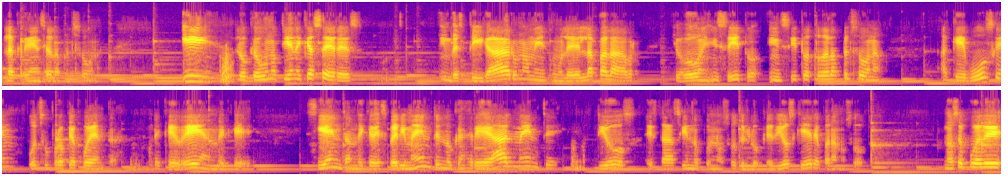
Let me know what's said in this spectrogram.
la creencia de la persona. Y lo que uno tiene que hacer es investigar uno mismo, leer la palabra. Yo incito, incito a todas las personas a que busquen por su propia cuenta, de que vean, de que sientan, de que experimenten lo que realmente Dios está haciendo por nosotros y lo que Dios quiere para nosotros. No se puede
